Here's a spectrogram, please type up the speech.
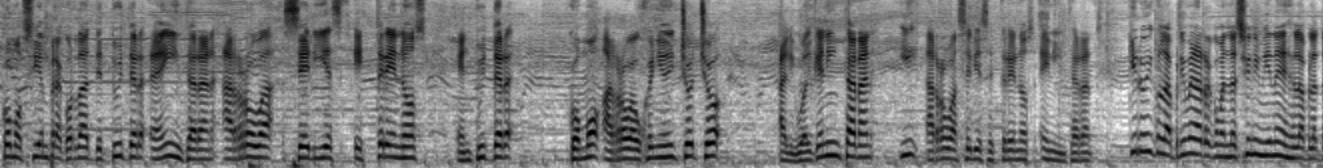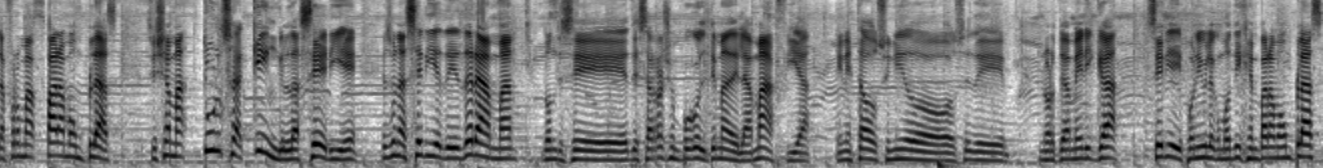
Como siempre, acordate Twitter e Instagram, arroba series. En Twitter como arroba Eugenio Dichocho al igual que en Instagram, y arroba series estrenos en Instagram. Quiero ir con la primera recomendación y viene desde la plataforma Paramount Plus. Se llama Tulsa King la serie. Es una serie de drama donde se desarrolla un poco el tema de la mafia en Estados Unidos de Norteamérica. Serie disponible, como dije, en Paramount Plus.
